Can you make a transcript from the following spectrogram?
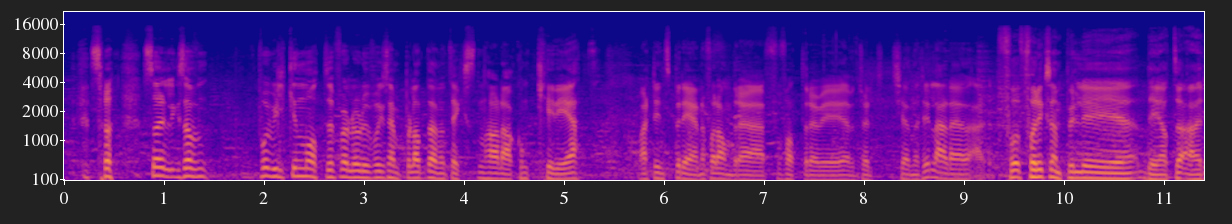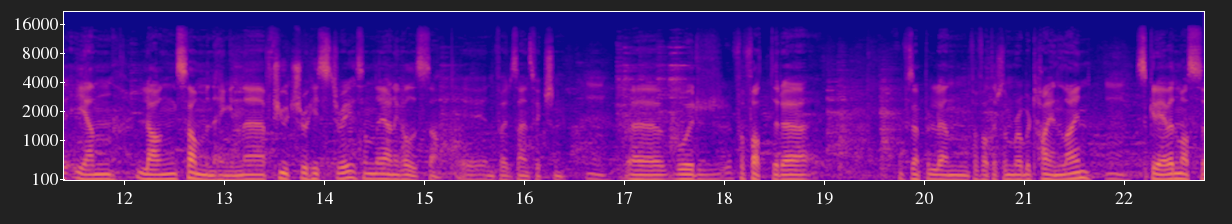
Så, så liksom På hvilken måte føler du f.eks. at denne teksten har da konkret vært inspirerende for andre forfattere vi eventuelt kjenner til? Er det, er For, for eksempel i det at det er en lang sammenhengende future history, som det gjerne kalles da, innenfor science fiction. Mm. Uh, hvor forfattere, f.eks. For en forfatter som Robert Heinlein, Mm. skrev en masse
